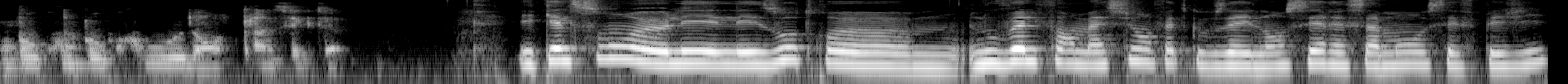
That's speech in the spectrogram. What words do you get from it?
beaucoup, beaucoup dans plein de secteurs. Et quelles sont euh, les, les, autres euh, nouvelles formations en fait que vous avez lancées récemment au CFPJ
